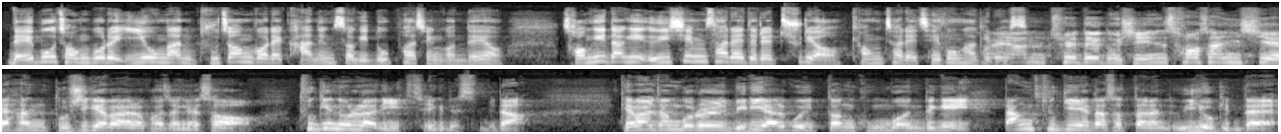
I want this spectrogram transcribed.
내부 정보를 이용한 부정거래 가능성이 높아진 건데요. 정의당이 의심 사례들을 추려 경찰에 제공하기로 했습니다. 최대 도시인 서산시의 한 도시개발 과정에서 투기 논란이 제기됐습니다. 개발 정보를 미리 알고 있던 공무원 등이 땅 투기에 나섰다는 의혹인데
